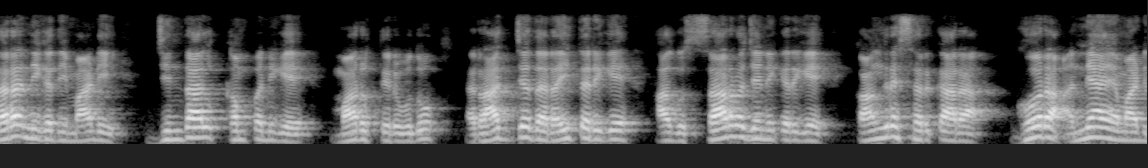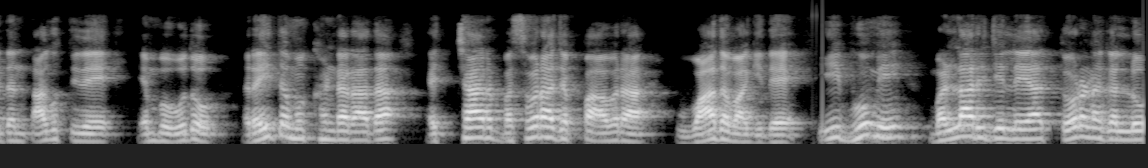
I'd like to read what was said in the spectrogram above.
ದರ ನಿಗದಿ ಮಾಡಿ ಜಿಂದಾಲ್ ಕಂಪನಿಗೆ ಮಾರುತ್ತಿರುವುದು ರಾಜ್ಯದ ರೈತರಿಗೆ ಹಾಗೂ ಸಾರ್ವಜನಿಕರಿಗೆ ಕಾಂಗ್ರೆಸ್ ಸರ್ಕಾರ ಘೋರ ಅನ್ಯಾಯ ಮಾಡಿದಂತಾಗುತ್ತಿದೆ ಎಂಬುವುದು ರೈತ ಮುಖಂಡರಾದ ಎಚ್ ಆರ್ ಬಸವರಾಜಪ್ಪ ಅವರ ವಾದವಾಗಿದೆ. ಈ ಭೂಮಿ ಬಳ್ಳಾರಿ ಜಿಲ್ಲೆಯ ತೋರಣಗಲ್ಲು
